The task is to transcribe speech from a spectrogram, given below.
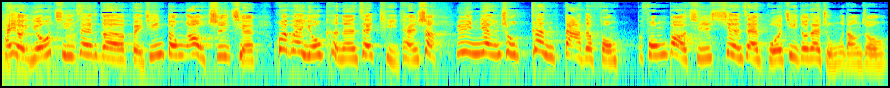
还有尤其在这个北京冬奥之前，会不会有可能在体坛上酝酿出更大的风风暴？其实现在国际都在瞩目当中。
